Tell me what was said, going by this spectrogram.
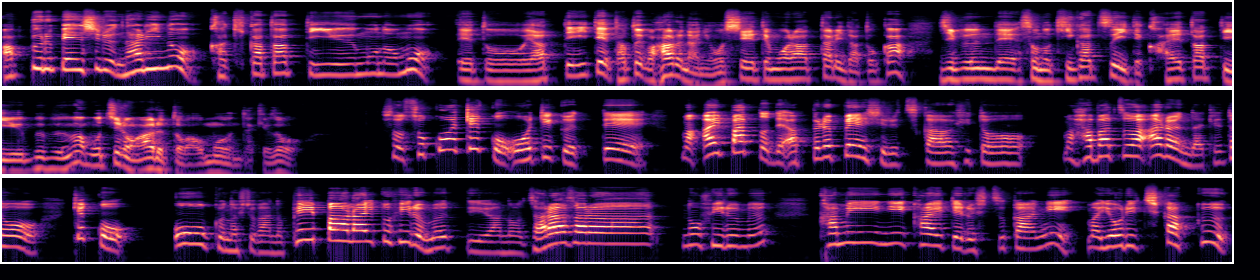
アップルペンシルなりの書き方っていうものも、えっ、ー、と、やっていて、例えば春菜に教えてもらったりだとか、自分でその気がついて変えたっていう部分はもちろんあるとは思うんだけど。そう、そこは結構大きくって、まあ iPad で Apple Pencil 使う人、まあ派閥はあるんだけど、結構多くの人があの、ペーパーライクフィルムっていうあの、ザラザラのフィルム、紙に書いてる質感に、まあ、より近く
